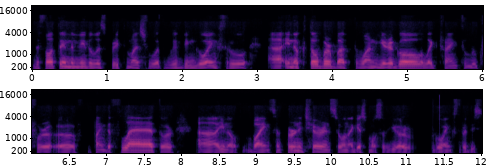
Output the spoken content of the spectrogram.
the, photo in the middle is pretty much what we've been going through in October, but one year ago, like trying to look for, find a flat or, you know, buying some furniture and so on. I guess most of you are going through this.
